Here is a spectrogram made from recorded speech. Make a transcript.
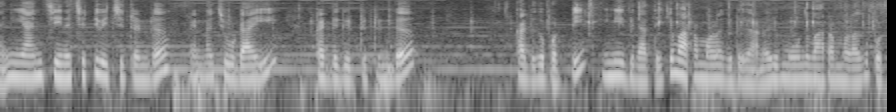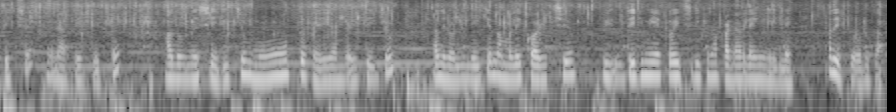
ഇനി ഞാൻ ചീനച്ചട്ടി വെച്ചിട്ടുണ്ട്. എണ്ണ ചൂടായി കടുക് ഇട്ടിട്ടുണ്ട്. കടുക് പൊട്ടി. ഇനി ഇതിനകത്തേക്ക് വറമുളക് ഇടുകയാണ്. ഒരു മൂന്ന് വറമുളക് പൊട്ടിച്ച് അതിനകത്തേക്ക് ഇട്ട് അതൊന്ന് ശരിക്കും മൂത്ത് കഴിയുമ്പോഴത്തേക്കും അതിനുള്ളിലേക്ക് നമ്മൾ ഈ കുഴച്ച് തിരുമിയൊക്കെ വെച്ചിരിക്കുന്ന പടവലങ്ങയില്ലേ അതിട്ട് കൊടുക്കാം.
